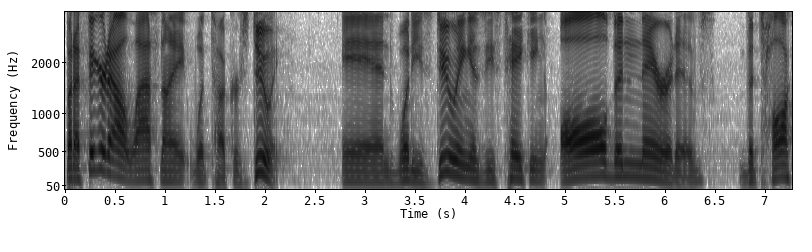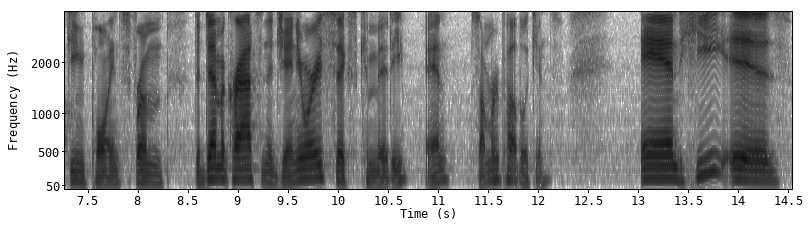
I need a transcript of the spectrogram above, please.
But I figured out last night what Tucker's doing. And what he's doing is he's taking all the narratives, the talking points from the Democrats in the January 6th committee and some Republicans, and he is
